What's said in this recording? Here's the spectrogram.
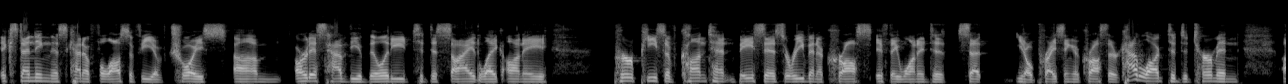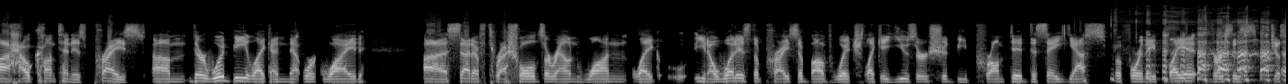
extending this kind of philosophy of choice, um, artists have the ability to decide like on a per piece of content basis or even across if they wanted to set you know pricing across their catalog to determine uh, how content is priced um, there would be like a network wide uh, set of thresholds around one like you know what is the price above which like a user should be prompted to say yes before they play it versus just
